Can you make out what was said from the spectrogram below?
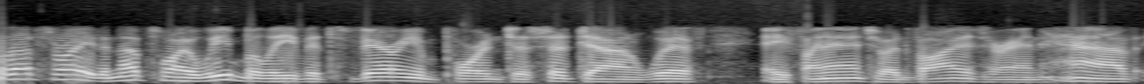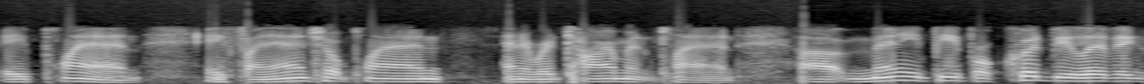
Well, that's right, and that's why we believe it's very important to sit down with a financial advisor and have a plan, a financial plan and a retirement plan. Uh, many people could be living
